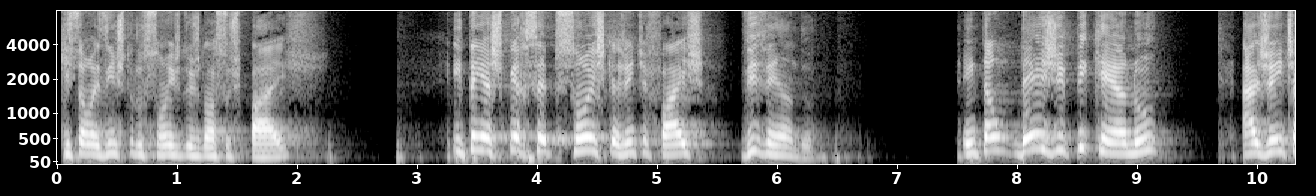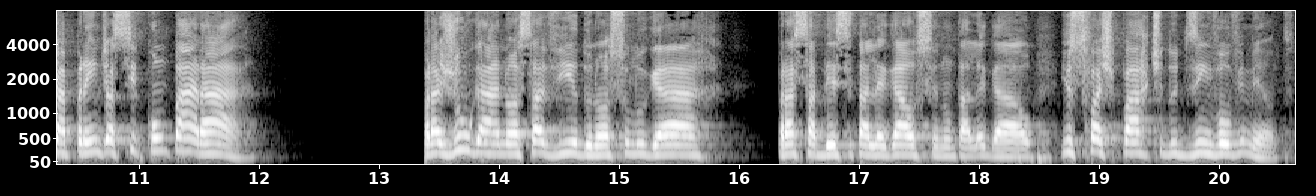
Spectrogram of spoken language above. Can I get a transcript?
que são as instruções dos nossos pais, e tem as percepções que a gente faz vivendo. Então, desde pequeno, a gente aprende a se comparar para julgar a nossa vida, o nosso lugar, para saber se está legal, se não está legal. Isso faz parte do desenvolvimento.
